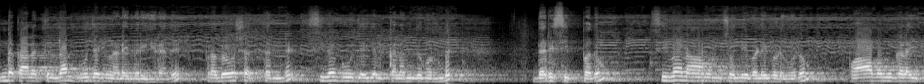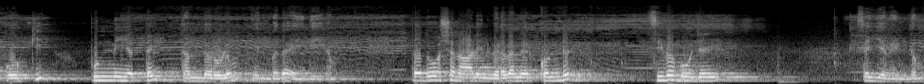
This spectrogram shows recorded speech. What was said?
இந்த காலத்தில் தான் பூஜைகள் நடைபெறுகிறது. பிரதோஷத்தன்று சிவ பூஜையில் கலந்து கொண்டு தரிசிப்பதும் சிவநாமம் சொல்லி வழிபடுவதும் பாவங்களை போக்கி புண்ணியத்தை தந்தருளும் என்பது ஐதீகம். பிரதோஷ நாளில் விரதம் மேற்கொண்டு சிவ பூஜை செய்ய வேண்டும்.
